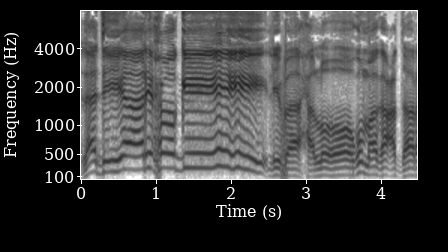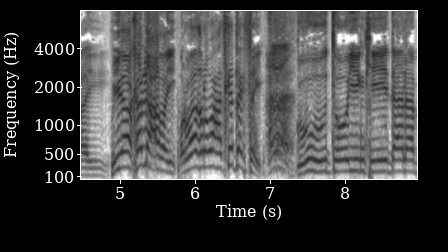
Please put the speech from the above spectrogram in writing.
la diyaari xooggii libaaxa loogu magac daray miyaa ka dhacday warwaaqlo waxaad ka tagtay guutooyinkii danab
